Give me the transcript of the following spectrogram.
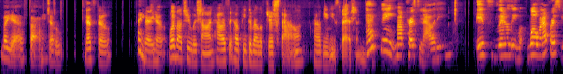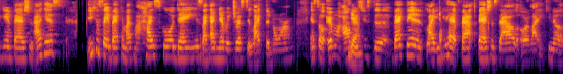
But yeah, so Dope. That's dope. thank you. Very you. dope. What about you, LaShan? How has it helped you develop your style? How have you used fashion? I think my personality, it's literally well, when I first began fashion, I guess you can say back in like my high school days, like I never dressed it like the norm. And so everyone Yeah. always used to back then, like if you had fa- fashion style or like, you know,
